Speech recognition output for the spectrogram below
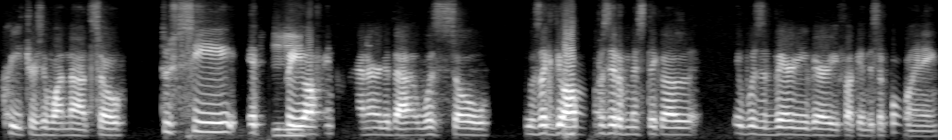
creatures and whatnot. So to see it pay Mhm. off in a manner that was so it was like the opposite of mystical. It was very very fucking disappointing.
